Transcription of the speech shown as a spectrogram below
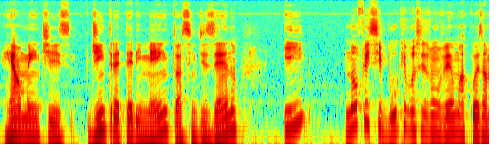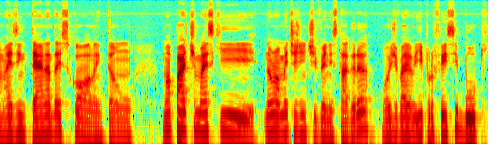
realmente de entretenimento, assim dizendo. E no Facebook vocês vão ver uma coisa mais interna da escola. Então, uma parte mais que normalmente a gente vê no Instagram, hoje vai ir para o Facebook,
